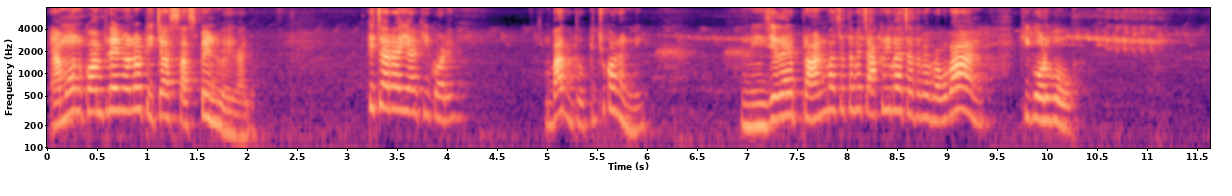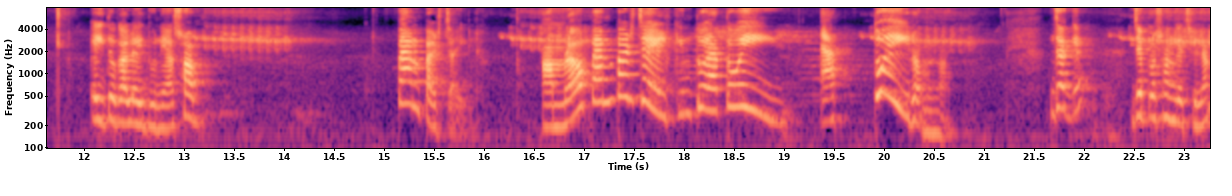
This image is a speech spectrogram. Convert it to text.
এমন কমপ্লেন হলো টিচার সাসপেন্ড হয়ে গেল। টিচাররাই আর কি করে? বাধ্য, কিছু করার নেই। নিজেদের প্রাণ বাঁচাতে হবে, চাকরি বাঁচাতে হবে, ভগবান! কি করব? এই তো গেল এই দুনিয়া, সব। প্যাম্পার চাইল্ড আমরাও প্যাম্পার চাইল্ড কিন্তু এত এতই এত এইরকম নয়। যাকে, যে প্রসঙ্গে ছিলাম।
